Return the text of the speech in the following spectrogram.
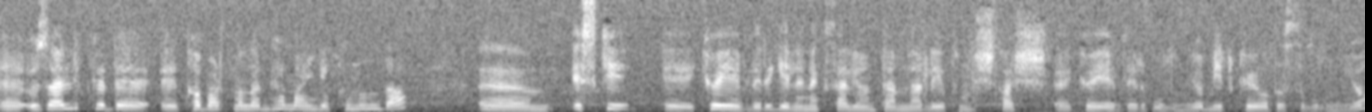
Ee, özellikle de e, kabartmaların hemen yakınında e, eski e, köy evleri, geleneksel yöntemlerle yapılmış taş e, köy evleri bulunuyor. Bir köy odası bulunuyor.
